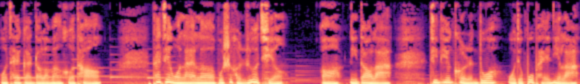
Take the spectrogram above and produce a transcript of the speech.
我才赶到了万和堂。他见我来了，不是很热情。哦，你到啦？今天客人多，我就不陪你啦。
